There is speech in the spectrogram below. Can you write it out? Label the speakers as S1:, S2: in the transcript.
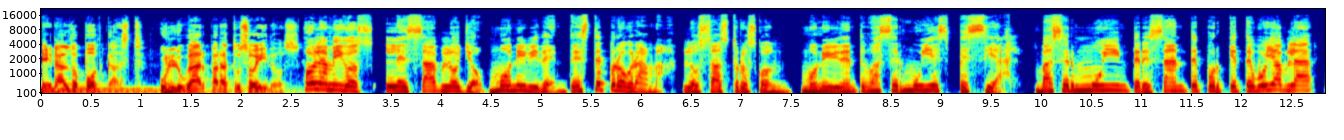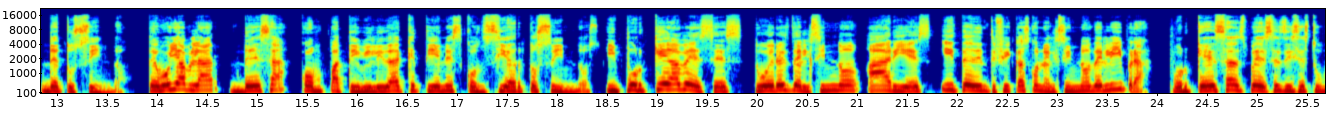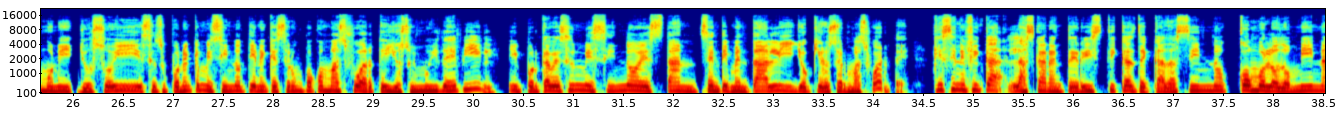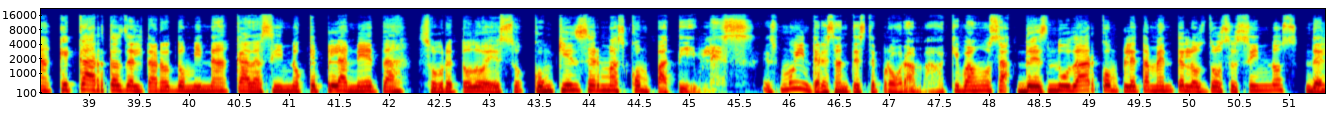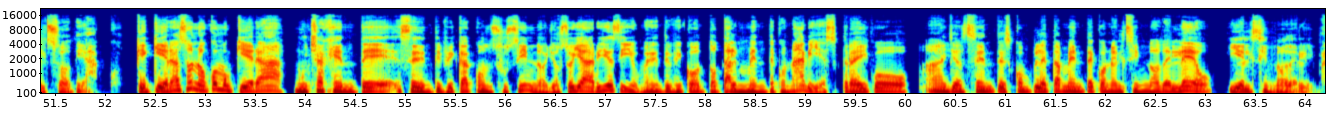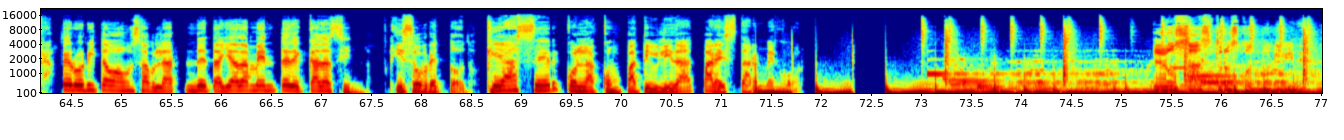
S1: Heraldo Podcast, un lugar para tus oídos.
S2: Hola amigos, les hablo yo, Moni Vidente. Este programa, Los Astros con Moni Vidente, va a ser muy especial va a ser muy interesante porque te voy a hablar de tu signo. Te voy a hablar de esa compatibilidad que tienes con ciertos signos y por qué a veces tú eres del signo Aries y te identificas con el signo de Libra. Porque esas veces dices tú, Moni, yo soy, se supone que mi signo tiene que ser un poco más fuerte y yo soy muy débil. Y porque a veces mi signo es tan sentimental y yo quiero ser más fuerte. ¿Qué significa las características de cada signo? ¿Cómo lo domina? ¿Qué cartas del tarot domina cada signo? ¿Qué planeta? Sobre todo eso. ¿Con quién ser más compatibles? Es muy interesante este programa. Aquí vamos a desnudar completamente los 12 signos del zodiaco que quieras o no, como quiera, mucha gente se identifica con su signo. Yo soy Aries y yo me identifico totalmente con Aries. Traigo adyacentes completamente con el signo de Leo y el signo de Libra. Pero ahorita vamos a hablar detalladamente de cada signo y sobre todo, qué hacer con la compatibilidad para estar mejor. Los astros con Monividente.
